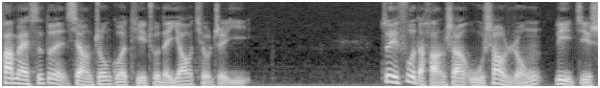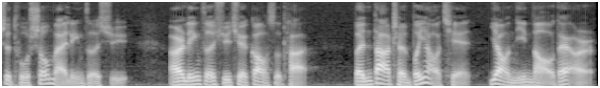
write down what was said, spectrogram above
帕麦斯顿向中国提出的要求之一。最富的行商武少荣立即试图收买林则徐，而林则徐却告诉他：“本大臣不要钱，要你脑袋儿。”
